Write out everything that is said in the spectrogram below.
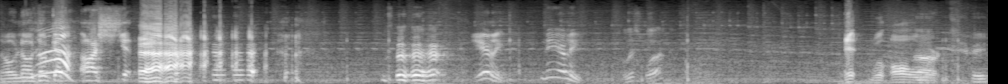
No, no, don't get. Oh shit. Nearly. Nearly. Will this work? It will all Uh, work.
